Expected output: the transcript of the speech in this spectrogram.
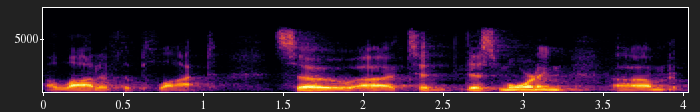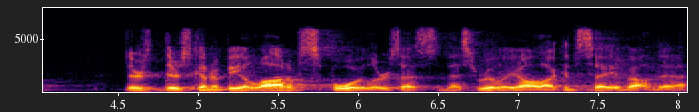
a lot of the plot. So uh, to this morning, um, there's, there's going to be a lot of spoilers. That's, that's really all I can say about that.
